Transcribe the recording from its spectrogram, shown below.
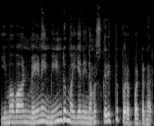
இமவான் மேனை மீண்டும் ஐயனை நமஸ்கரித்து புறப்பட்டனர்.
